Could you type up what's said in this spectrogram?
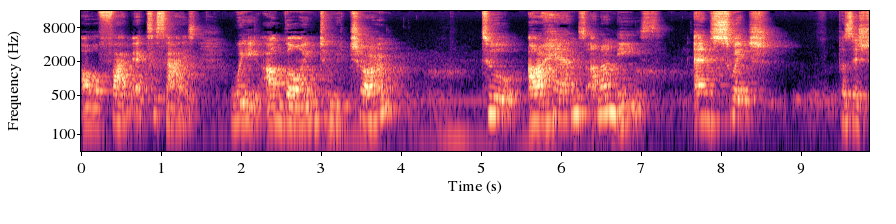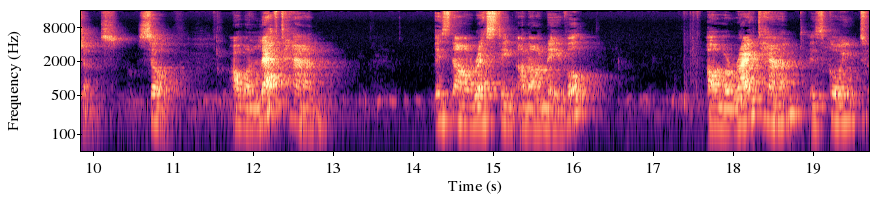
our five exercise, we are going to return to our hands on our knees and switch positions. So our left hand is now resting on our navel. Our right hand is going to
